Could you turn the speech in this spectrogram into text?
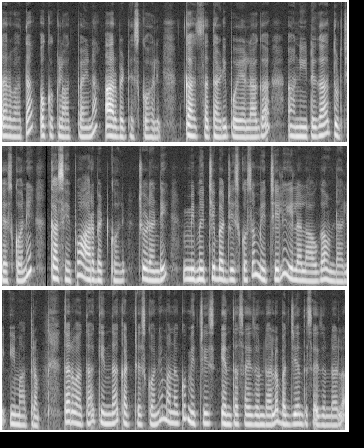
తర్వాత ఒక క్లాత్ పైన ఆరబెట్టేసుకోవాలి. కాస్త తడిపోయేలాగా నీట్గా తుడిచేసుకొని కాసేపు ఆరబెట్టుకోవాలి. చూడండి మీ మిర్చి బజ్జీస్ కోసం మిర్చీలు ఇలా లావుగా ఉండాలి ఈ మాత్రం. తర్వాత కింద కట్ చేసుకొని మనకు మిర్చీస్ ఎంత సైజు ఉండాలో బజ్జీ ఎంత సైజు ఉండాలో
